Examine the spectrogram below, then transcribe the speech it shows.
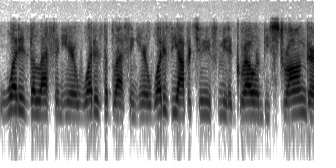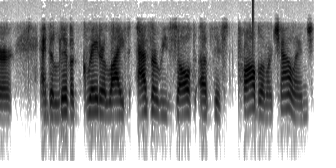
what is the lesson here? What is the blessing here? What is the opportunity for me to grow and be stronger and to live a greater life as a result of this problem or challenge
